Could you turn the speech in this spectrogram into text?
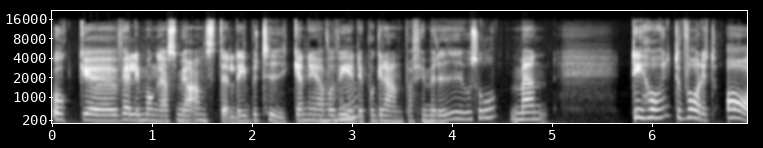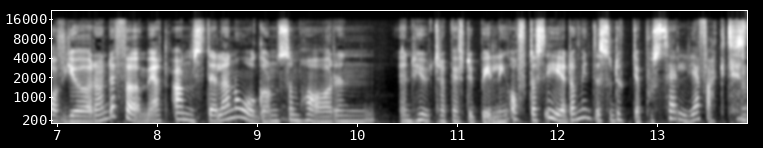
Och eh, väldigt många som jag anställde i butiken när jag var VD på Grand Parfumeri och så. Men det har inte varit avgörande för mig att anställa någon som har en, en hudterapeututbildning. Oftast är de inte så duktiga på att sälja faktiskt.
